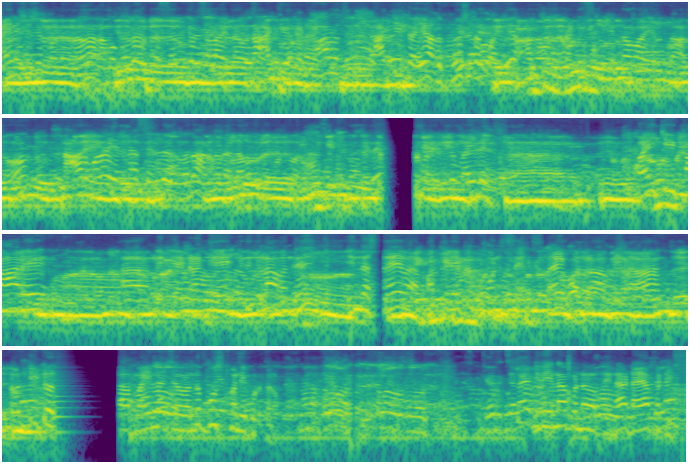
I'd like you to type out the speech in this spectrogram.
அயனைசேஷன் பண்றதுனால நமக்கு வந்து இந்த செல்கள்ஸ் எல்லாம் என்ன ஆக்டிவேட் ஆகி அது பூஸ்ட் அப் ஆகி அதோட கண்டிஷன் என்னவா இருந்தாலும் நார்மலா என்ன செல் இருந்ததோ அதோட லெவல் வரும் மைலேஜ் பைக்கு காரு பெரிய ட்ரக்கு இதுக்கெல்லாம் வந்து இந்த ஸ்ப்ரேவை மந்த்லிக்கு ஒன்ஸ் ஸ்ப்ரே பண்ணோம் அப்படின்னா டுவெண்ட்டி டு மைலேஜ் வந்து பூஸ்ட் பண்ணி கொடுத்துரும். இது என்ன பண்ணும் அப்படின்னா டயாபெட்டிஸ்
